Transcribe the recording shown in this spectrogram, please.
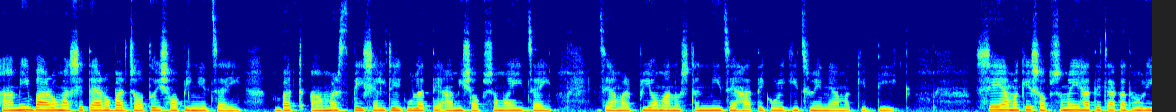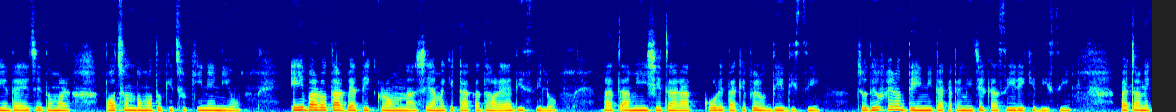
আমি বারো মাসে তেরো বার যতই শপিংয়ে যাই বাট আমার স্পেশাল ডেগুলাতে আমি সবসময়ই চাই যে আমার প্রিয় মানুষটা নিজে হাতে করে কিছু এনে আমাকে দিক। সে আমাকে সবসময়ই হাতে টাকা ধরিয়ে দেয় যে তোমার পছন্দ মতো কিছু কিনে নিও। এইবারও তার ব্যতিক্রম না, সে আমাকে টাকা ধরায় দিছিল বাট আমি সেটা রাগ করে তাকে ফেরত দিয়ে দিছি। যদিও ফেরত দেইনি, টাকাটা নিজের কাছেই রেখে দিছি। বাট অনেক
